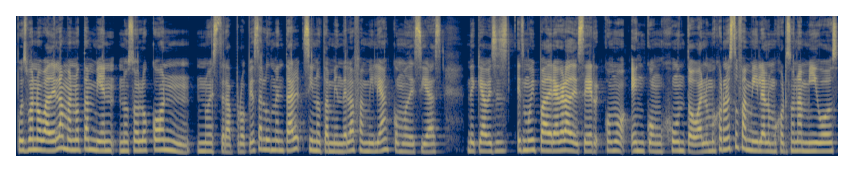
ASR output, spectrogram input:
pues bueno, va de la mano también no solo con nuestra propia salud mental, sino también de la familia, como decías, de que a veces es muy padre agradecer como en conjunto, a lo mejor no es tu familia, a lo mejor son amigos,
